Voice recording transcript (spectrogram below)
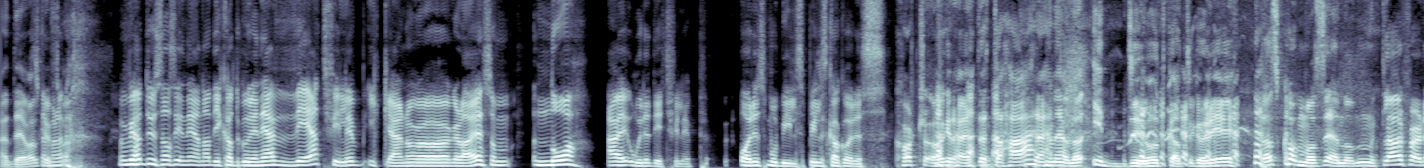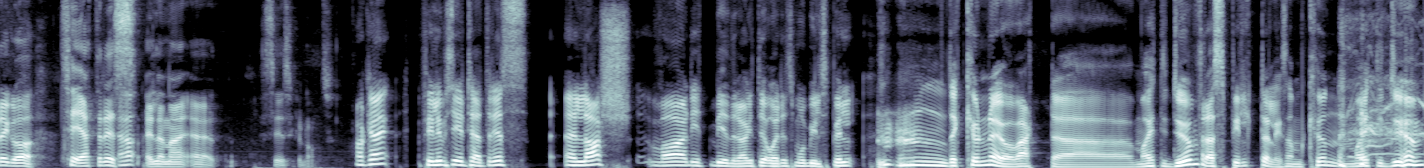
Nei, det var skuffende. Men vi har dusa oss inn i en av de kategoriene jeg vet Philip ikke er noe glad i, som nå er ordet ditt, Philip. Årets mobilspill skal kåres. Kort og greit, dette her er en jævla idiotkategori. La oss komme oss gjennom den. Klar, ferdig, gå. Tetris. Ja. Eller nei, jeg sier sikkert noe. OK. Philip sier Tetris. Eh, Lars, hva er ditt bidrag til årets mobilspill? Det kunne jo vært eh, Mighty Doom, for jeg spilte liksom kun Mighty Doom.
